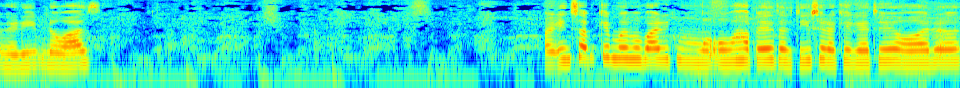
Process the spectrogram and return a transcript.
गरीब नवाज़ और इन सब के मुबारक वहाँ पे तरतीब से रखे गए थे और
